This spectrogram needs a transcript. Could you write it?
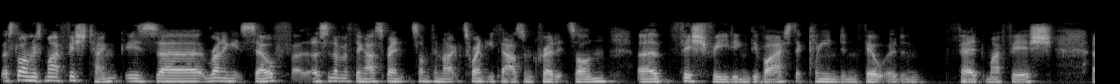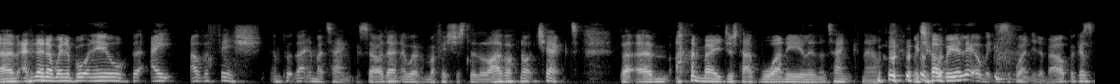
as long as my fish tank is uh, running itself, uh, that's another thing. I spent something like twenty thousand credits on a fish feeding device that cleaned and filtered and fed my fish. Um, and then I went and bought an eel that ate other fish and put that in my tank. So I don't know whether my fish are still alive. I've not checked, but um, I may just have one eel in the tank now, which I'll be a little bit disappointed about because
